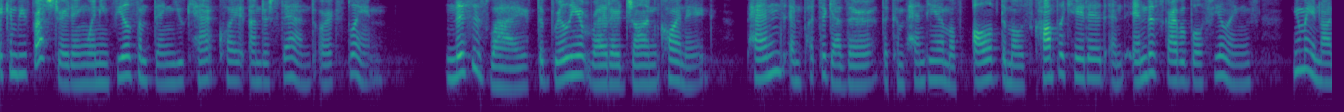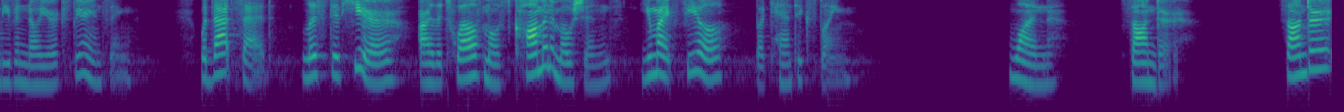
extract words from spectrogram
It can be frustrating when you feel something you can't quite understand or explain. This is why the brilliant writer John Koenig penned and put together the compendium of all of the most complicated and indescribable feelings you may not even know you're experiencing. With that said, Listed here are the 12 most common emotions you might feel but can't explain. 1. Sonder. Sonder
